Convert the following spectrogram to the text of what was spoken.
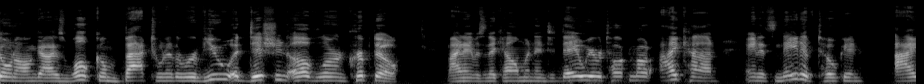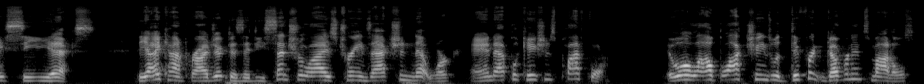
Going on guys? Welcome back to another review edition of Learn Crypto. My name is Nick Hellmann and today we are talking about Icon and its native token ICX. The Icon project is a decentralized transaction network and applications platform. It will allow blockchains with different governance models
